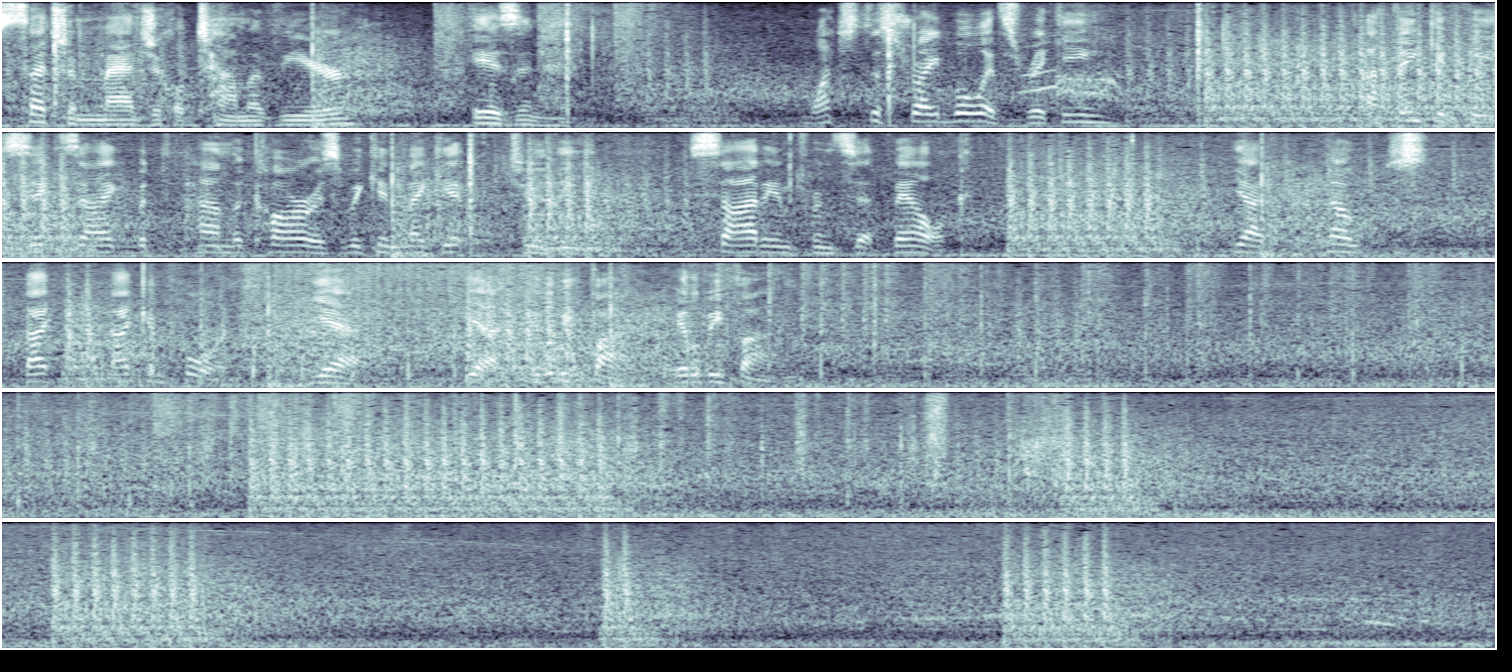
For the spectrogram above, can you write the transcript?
Such a magical time of year, isn't it? Watch the stray bullets, Ricky. I think if we zigzag behind the cars, we can make it to the side entrance at Belk. Yeah, no, just back back and forth. Yeah, yeah, it'll be fine. It'll be fine.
